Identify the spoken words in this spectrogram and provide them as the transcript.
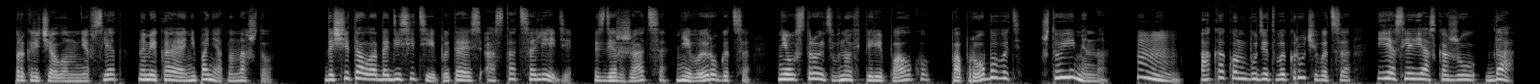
— прокричал он мне вслед, намекая непонятно на что. Досчитала до десяти, пытаясь остаться леди, сдержаться, не выругаться, не устроить вновь перепалку, попробовать? Что именно? Хм, а как он будет выкручиваться, если я скажу «да»?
